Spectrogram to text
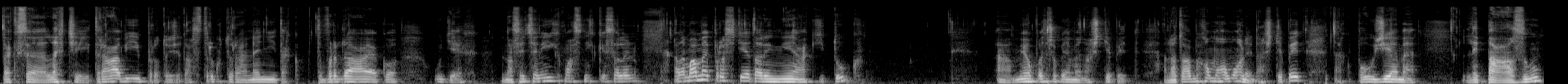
tak se lehčeji tráví, protože ta struktura není tak tvrdá jako u těch nasycených masných kyselin, ale máme prostě tady nějaký tuk, a my ho potřebujeme naštěpit. A na to, abychom ho mohli naštěpit, tak použijeme lipázu,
